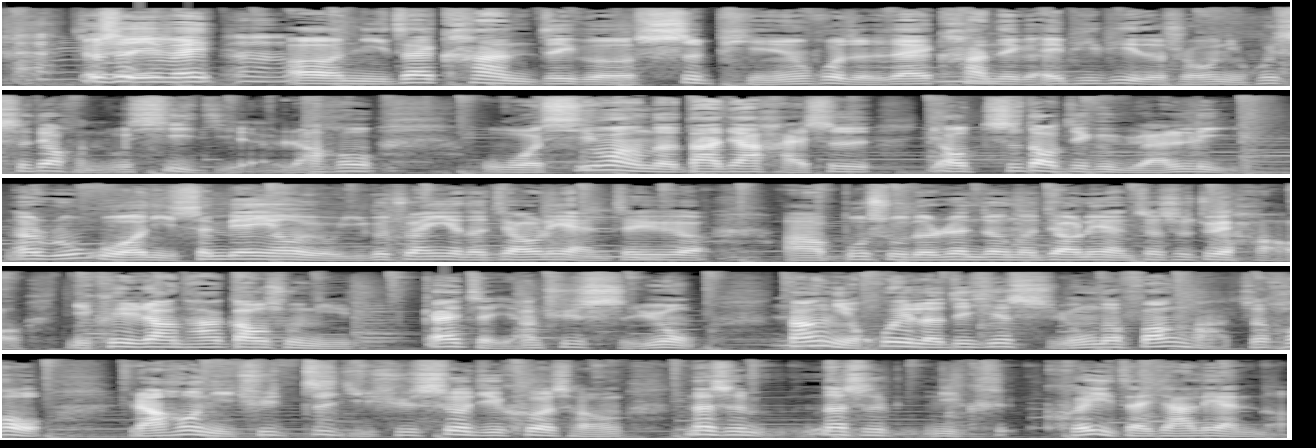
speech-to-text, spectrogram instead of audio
就是因为呃，你在看这个视频或者在看这个 app 的时候，你会失掉很多细节。然后我希望的大家还是要知道这个原理。那如果你身边要有一个专业的教练，这个啊部署的认证的教练，这是最好。你可以让他告诉你该怎样去使用。当你会了这些使用的方法之后，然后你去自己去设计课程，那是那是你可可以在家练的，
